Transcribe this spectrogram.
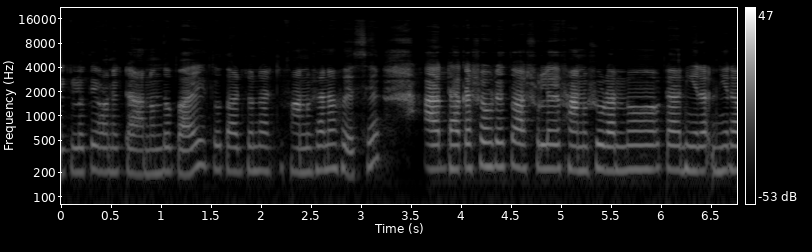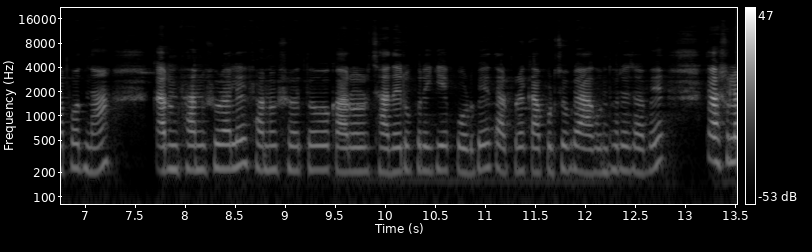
এগুলোতে অনেকটা আনন্দ পায়, তো তার জন্য আর কি ফানুস আনা হয়েছে। আর ঢাকা শহরে তো আসলে ফানুস উড়ানোটা নিরা- নিরাপদ না। কারণ ফানুস উড়ালে, ফানুস হয়তো কারোর ছাদের উপরে গিয়ে পড়বে, তারপরে কাপড় চোপড়ে আগুন ধরে যাবে। তো আসলে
